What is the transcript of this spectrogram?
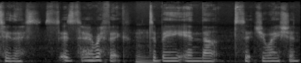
to this. It's, it's horrific Mm. to be in that situation.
